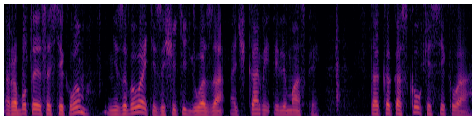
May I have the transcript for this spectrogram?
Работая со стеклом, не забывайте защитить глаза очками или маской, так как осколки стекла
